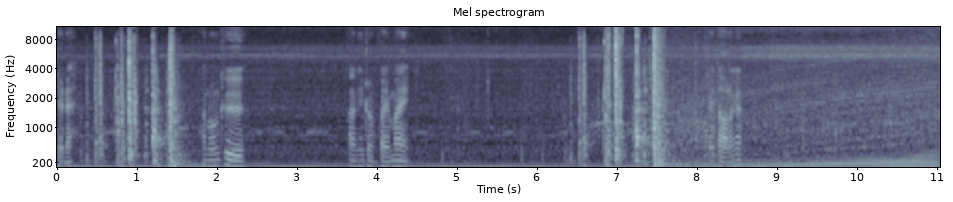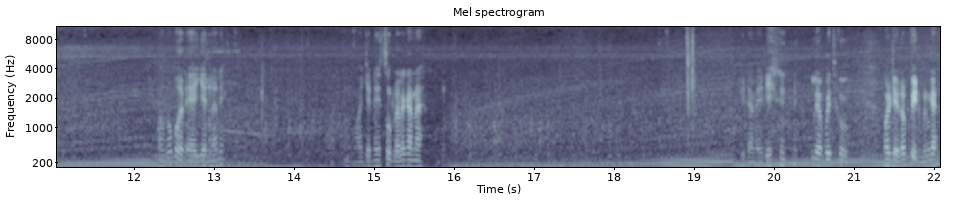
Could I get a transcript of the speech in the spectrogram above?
เดี๋ยวนะทางโน้นคือบ้านที่โดนไฟไหม้าแล้วกันเราก็เปิดแอร์เย็นแล้วนี่เอาเย็นให้สุดเลยแล้วกันนะปิดอะไรดี เลือกไม่ถูกมันเขียนว่าปิดเหมือนกัน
